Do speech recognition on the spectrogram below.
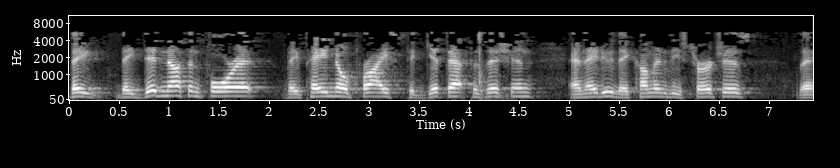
they, they did nothing for it. They paid no price to get that position. And they do. They come into these churches. They,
